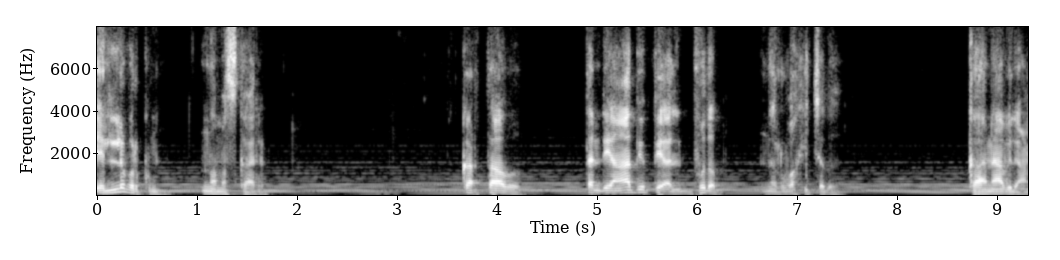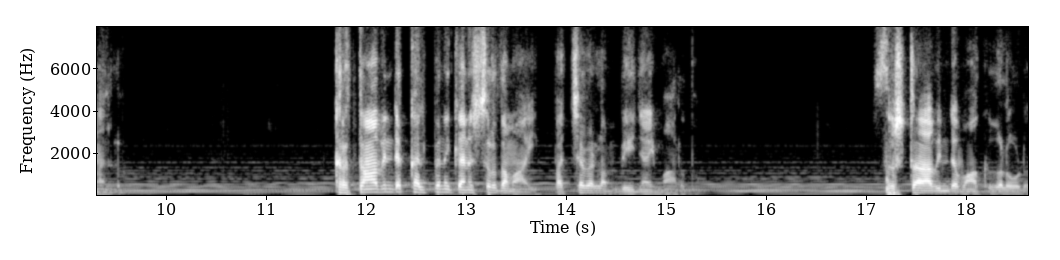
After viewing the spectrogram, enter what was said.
എല്ലാവർക്കും നമസ്കാരം. കർത്താവ് തന്റെ ആദ്യത്തെ അത്ഭുതം നിർവഹിച്ചത് കാനാവിലാണല്ലോ. കർത്താവിന്റെ കൽപ്പനയ്ക്കനുസൃതമായി പച്ചവെള്ളം വീഞ്ഞായി മാറുന്നു. സൃഷ്ടാവിന്റെ വാക്കുകളോട്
